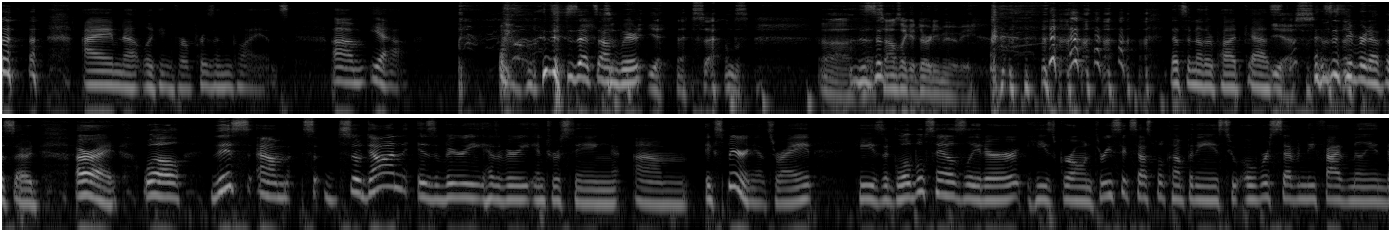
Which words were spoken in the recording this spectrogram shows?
I'm not looking for prison clients. Um, yeah. Does that sound weird? Yeah, that sounds. Uh, that sounds like a dirty movie. That's another podcast. Yes. it's a different episode. All right. Well, this um so, so Don is very has a very interesting um experience, right? He's a global sales leader. He's grown three successful companies to over $75 million.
